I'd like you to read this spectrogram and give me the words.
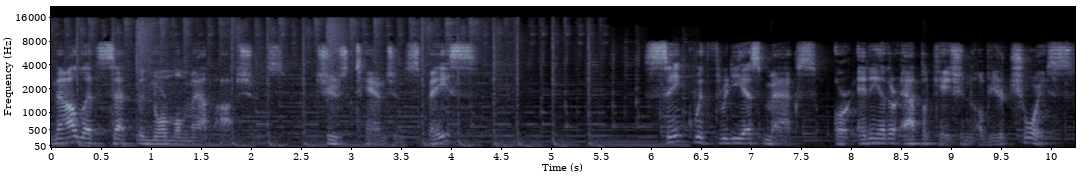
Now let's set the normal map options. Choose tangent space, sync with 3ds Max or any other application of your choice.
